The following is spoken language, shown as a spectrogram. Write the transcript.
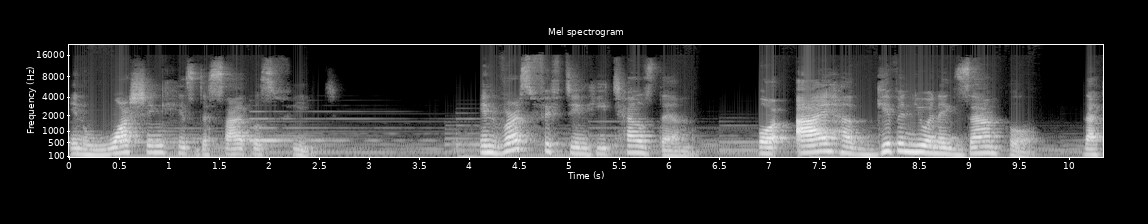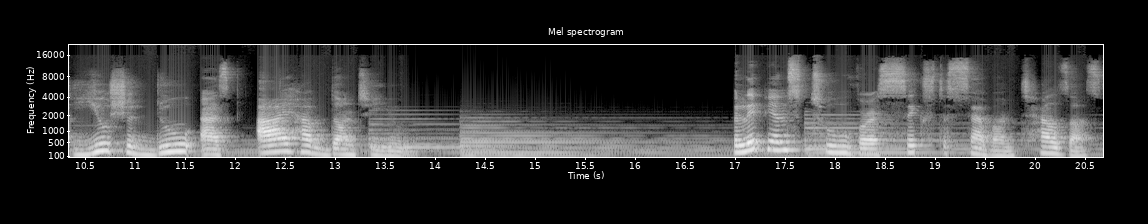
in washing his disciples' feet. In verse 15, he tells them, For I have given you an example that you should do as I have done to you. Philippians 2, verse 6 to 7 tells us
